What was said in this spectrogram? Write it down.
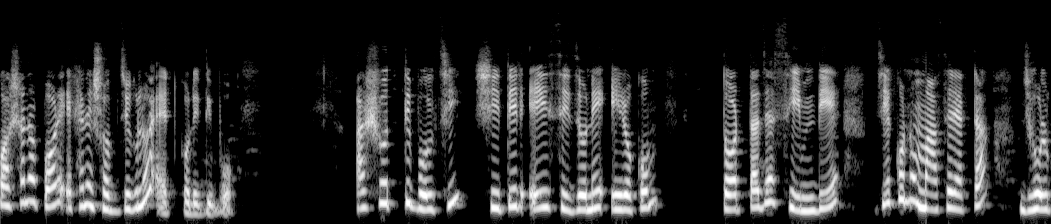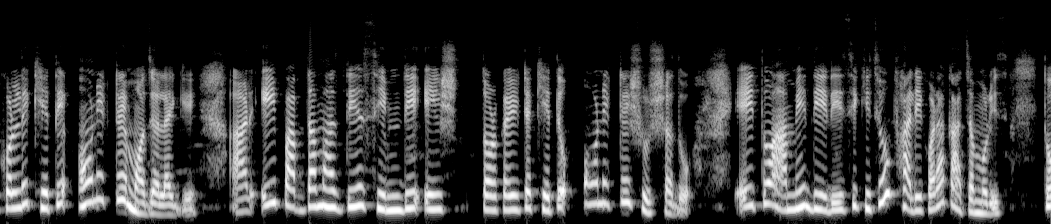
কষানোর পর এখানে সবজিগুলো অ্যাড করে দিব। আর সত্যি বলছি, শীতের এই সিজনে এরকম তরতাজা সিম দিয়ে যে কোনো মাছের একটা ঝোল করলে খেতে অনেকটাই মজা লাগে। আর এই পাবদা মাছ দিয়ে সিম দিয়ে এই তরকারিটা খেতে অনেকটাই সুস্বাদু। এই তো আমি দিয়ে দিয়েছি কিছু ফালি করা কাঁচামরিচ। তো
